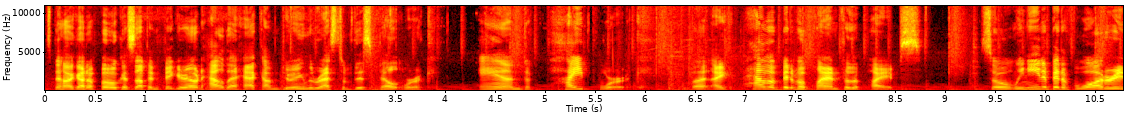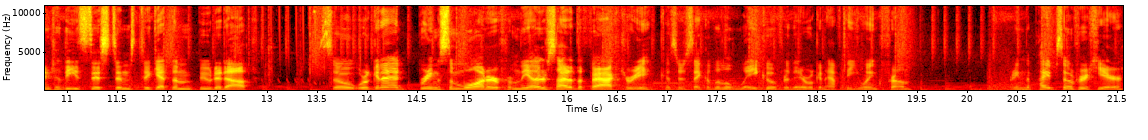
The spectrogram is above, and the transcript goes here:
So now I gotta focus up and figure out how the heck I'm doing the rest of this belt work. And pipe work. But I have a bit of a plan for the pipes. So we need a bit of water into these systems to get them booted up. So we're gonna bring some water from the other side of the factory, because there's like a little lake over there we're gonna have to yoink from. Bring the pipes over here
